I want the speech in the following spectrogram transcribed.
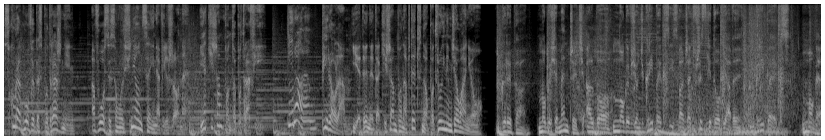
Skóra głowy bez podrażnień, a włosy są lśniące i nawilżone. Jaki szampon to potrafi? Pirolam. Pirolam. Jedyny taki szampon apteczny o potrójnym działaniu. Grypa. Mogę się męczyć albo mogę wziąć Gripex i zwalczać wszystkie te objawy. Gripex. Mogę.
